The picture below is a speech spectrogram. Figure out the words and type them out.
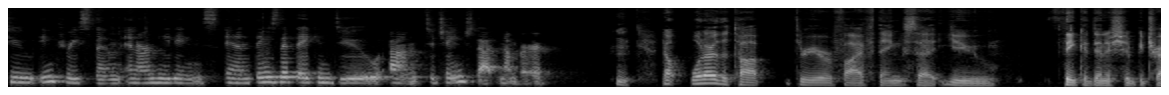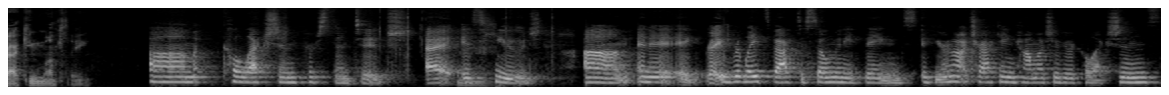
to increase them in our meetings and things that they can do um, to change that number. Hmm. Now, what are the top three or five things that you think a dentist should be tracking monthly? Um, collection percentage uh, is mm. huge. Um, and it, it, it, relates back to so many things. If you're not tracking how much of your collections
